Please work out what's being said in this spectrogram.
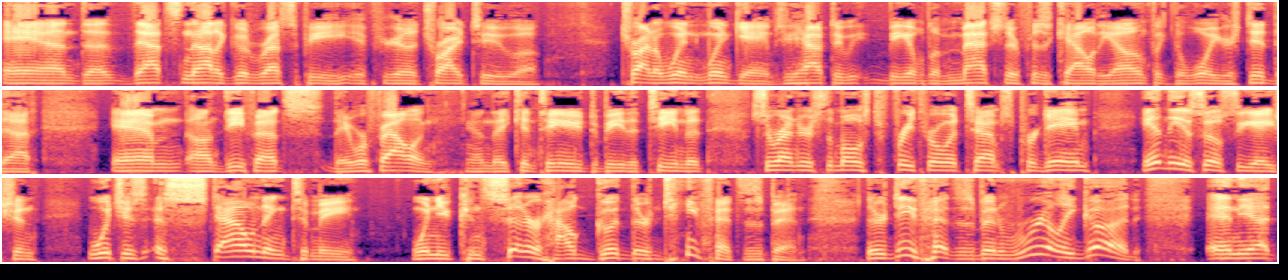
And uh, that's not a good recipe if you're going to try to. Uh, try to win win games. You have to be able to match their physicality. I don't think the Warriors did that. And on defense, they were fouling, and they continued to be the team that surrenders the most free throw attempts per game in the association, which is astounding to me when you consider how good their defense has been. Their defense has been really good, and yet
